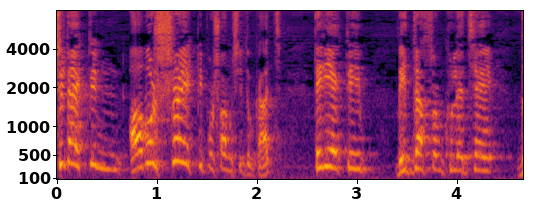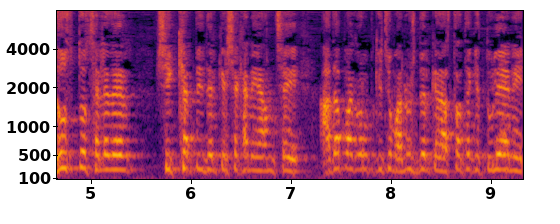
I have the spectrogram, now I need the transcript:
সেটা একটি অবশ্যই একটি প্রশংসিত কাজ। তিনি একটি বৃদ্ধাশ্রম খুলেছে, দুস্থ ছেলেদের শিক্ষার্থীদেরকে সেখানে আনছে আধা পাগল কিছু মানুষদেরকে রাস্তা থেকে তুলে এনে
